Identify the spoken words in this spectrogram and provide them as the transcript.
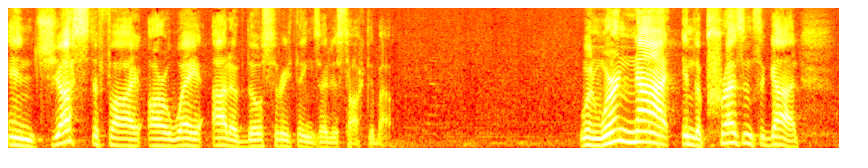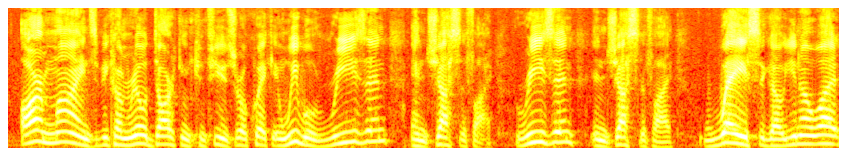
and justify our way out of those three things I just talked about. When we're not in the presence of God, our minds become real dark and confused real quick, and we will reason and justify, reason and justify ways to go, you know what?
